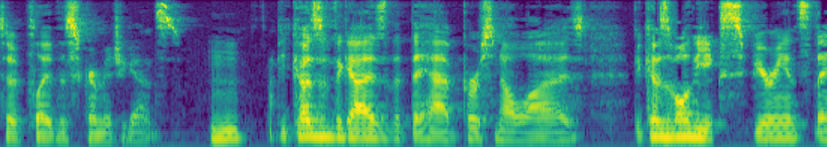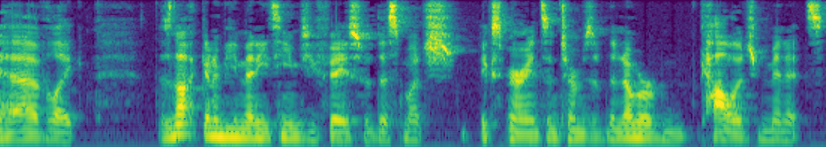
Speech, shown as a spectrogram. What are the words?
to play the scrimmage against mm-hmm. because of the guys that they have personnel wise, because of all the experience they have. Like there's not going to be many teams you face with this much experience in terms of the number of college minutes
